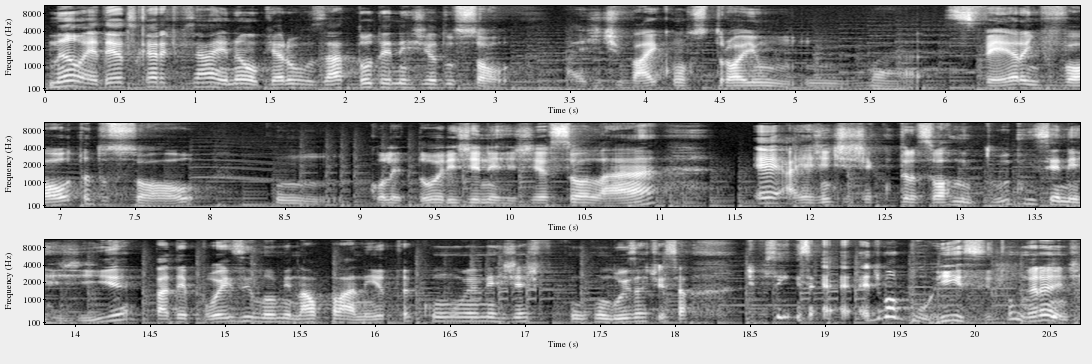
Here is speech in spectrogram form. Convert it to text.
Não, a ideia dos caras é tipo assim, ah, não, eu quero usar toda a energia do Sol. Aí a gente vai, constrói um- um- uma esfera em volta do Sol, com coletores de energia solar. É, aí a gente transforma em tudo em energia pra depois iluminar o planeta com energia com, com luz artificial. Tipo assim, é, é de uma burrice tão grande.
